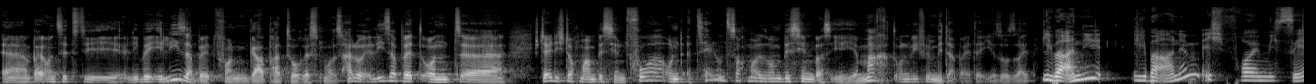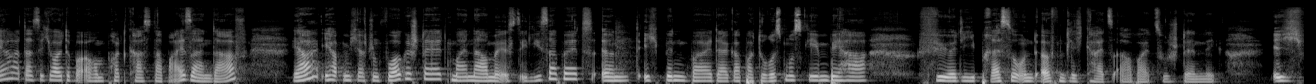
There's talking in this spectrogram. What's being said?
Äh, bei uns sitzt die liebe Elisabeth von GAPA Tourismus. Hallo Elisabeth und äh, stell dich doch mal ein bisschen vor und erzähl uns doch mal so ein bisschen, was ihr hier macht und wie viele Mitarbeiter ihr so seid. Lieber Andi, Lieber Arnim, ich freue mich sehr, dass ich heute bei eurem Podcast dabei sein darf. Ja, ihr habt mich ja schon vorgestellt. Mein Name ist Elisabeth und ich bin bei der GAPA Tourismus GmbH für die Presse- und Öffentlichkeitsarbeit zuständig. Ich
